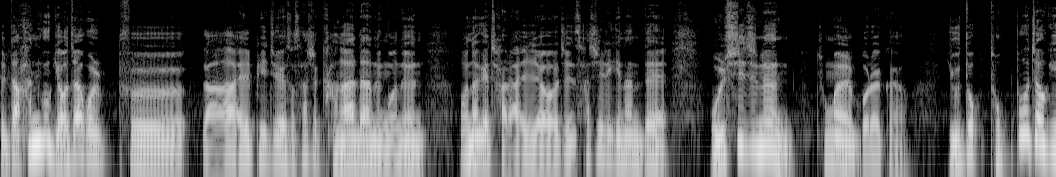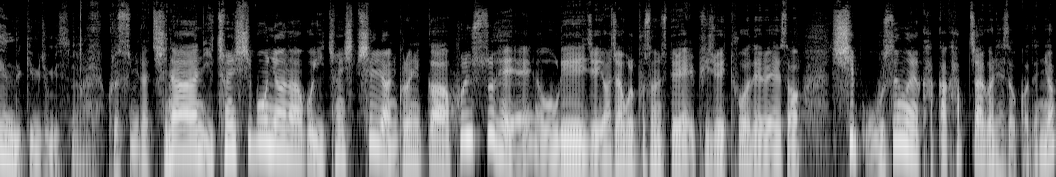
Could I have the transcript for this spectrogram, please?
일단 한국 여자 골프가 LPGA에서 사실 강하다는 거는 워낙에 잘 알려진 사실이긴 한데 올 시즌은 정말 뭐랄까요 유독 독보적인 느낌이 좀 있어요. 그렇습니다. 지난 2015년하고 2017년 그러니까 홀수해에 우리 이제 여자 골프 선수들이 LPGA 투어 대회에서 15승을 각각 합작을 했었거든요.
